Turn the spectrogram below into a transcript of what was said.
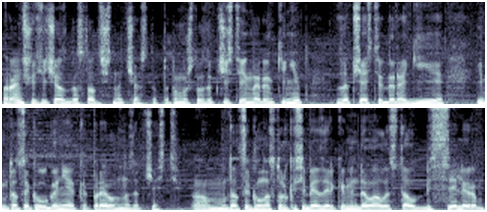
раньше, сейчас достаточно часто, потому что запчастей на рынке нет, запчасти дорогие, и мотоцикл угоняют, как правило, на запчасти. А мотоцикл настолько себя зарекомендовал и стал бестселлером,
